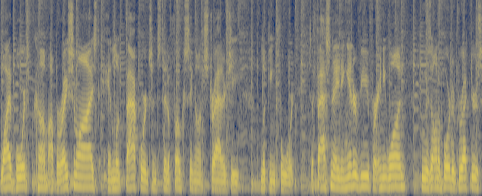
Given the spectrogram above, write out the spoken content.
why boards become operationalized and look backwards instead of focusing on strategy looking forward. It's a fascinating interview for anyone who is on a board of directors,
